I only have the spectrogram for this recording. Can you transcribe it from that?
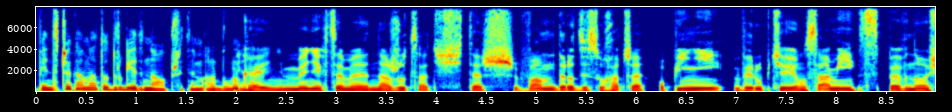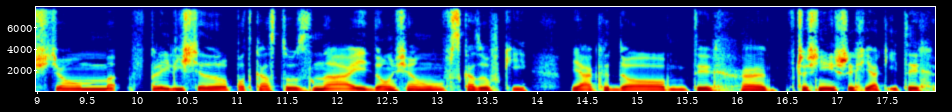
Więc czekam na to drugie dno przy tym albumie. Okej, okay. my nie chcemy narzucać też wam, drodzy słuchacze, opinii. Wyróbcie ją sami. Z pewnością w playliście do podcastu znajdą się wskazówki jak do tych e, wcześniejszych, jak i tych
